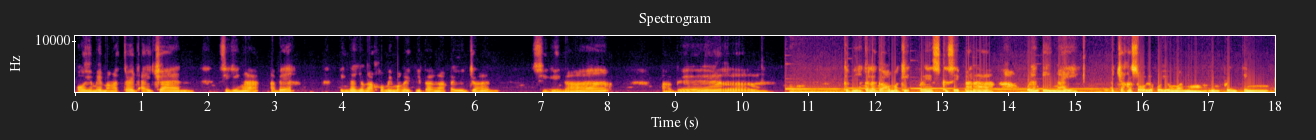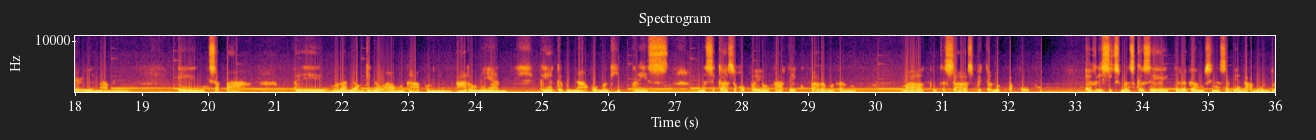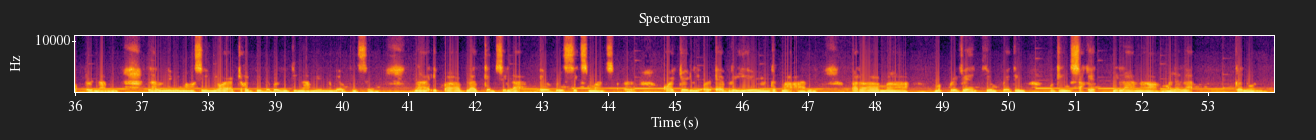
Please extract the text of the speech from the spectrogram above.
O yung may mga third eye dyan. Sige nga, Aber. Tingnan nyo nga kung may makikita nga kayo dyan. Sige nga. Aber. Gabi na talaga ako mag press kasi para walang ingay. At saka solo ko yung ano, yung printing area namin. And isa pa, ay marami akong ginawa maghapon yun. Araw na yan. Kaya gabi na ako mag-hip press. Nasikaso ko pa yung tatay ko para mag ano, magpunta sa hospital magpa-coat. Every six months kasi talagang sinasabihan na kami ng doctor namin. Lalo na yung mga senior at saka PWD namin na may autism na ipa-blood chem sila every six months or quarterly or every year hanggat maaari para ma ma-prevent yung pwedeng maging sakit nila na malala. Ganun.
